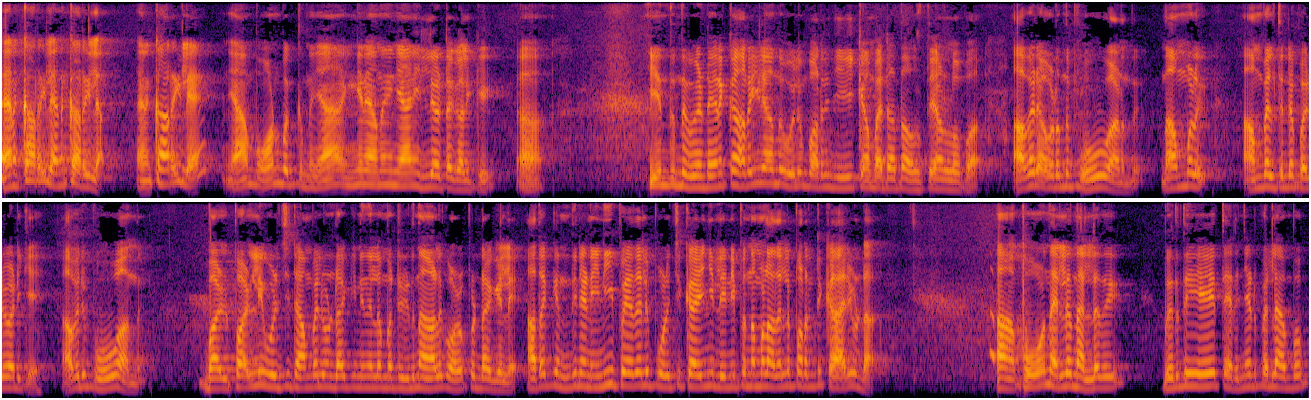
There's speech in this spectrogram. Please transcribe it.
എനക്കറിയില്ല എനക്കറിയില്ല. എനിക്കറിയില്ലേ? ഞാൻ ഫോൺ വെക്കുന്നു. ഞാൻ ഇങ്ങനെയാണെങ്കിൽ ഞാൻ ഇല്ല കേട്ടോ കളിക്ക്. ആ. എന്തെന്ന് വേണ്ട? എനിക്കറിയില്ല എന്ന് പോലും പറഞ്ഞ് ജീവിക്കാൻ പറ്റാത്ത അവസ്ഥയാണല്ലോ അപ്പം അവരവിടെ നിന്ന് പോവുകയാണെന്ന്. നമ്മൾ അമ്പലത്തിന്റെ പരിപാടിക്ക് അവർ പോവാന്ന് പള്ളി പൊളിച്ചിട്ട് അമ്പലം ഉണ്ടാക്കി ഇനിയെല്ലാം മറ്റേ ഇടുന്ന ആൾ കുഴപ്പമുണ്ടാക്കിയല്ലേ അതൊക്കെ എന്തിനാണ്? ഇനിയിപ്പോൾ ഏതായാലും പൊളിച്ച് കഴിഞ്ഞില്ല? ഇനിയിപ്പോൾ നമ്മൾ അതെല്ലാം പറഞ്ഞിട്ട് കാര്യമുണ്ടാ? ആ പോകുന്നല്ല നല്ലത്. വെറുതെ തിരഞ്ഞെടുപ്പെല്ലാം ആകുമ്പം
